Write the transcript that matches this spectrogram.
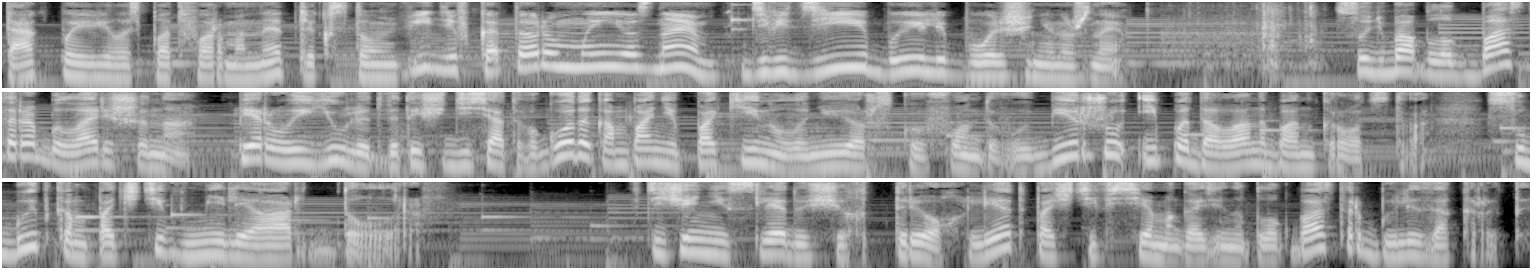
Так появилась платформа Netflix в том виде, в котором мы ее знаем. DVD были больше не нужны. Судьба блокбастера была решена. 1 июля 2010 года компания покинула Нью-Йоркскую фондовую биржу и подала на банкротство с убытком почти в миллиард долларов. В течение следующих трех лет почти все магазины Blockbuster были закрыты.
